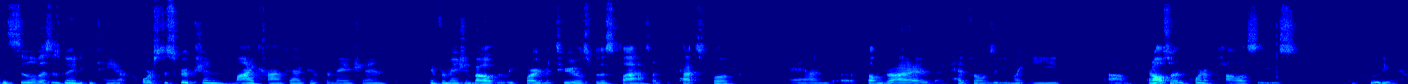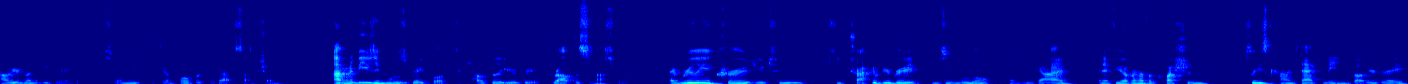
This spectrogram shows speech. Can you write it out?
the syllabus is going to contain our course description, my contact information, information about the required materials for this class, like the textbook, and a thumb drive and headphones that you might need, um, and also important policies, including how you're going to be graded. So let me jump over to that section. I'm going to be using Moodle's gradebook to calculate your grade throughout the semester. I really encourage you to keep track of your grade using Moodle as your guide, and if you ever have a question, please contact me about your grade.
